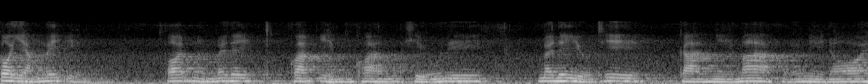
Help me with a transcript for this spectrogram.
ก็ยังไม่อิ่ม เพราะมันไม่ได้ความอิ่มความหิวนี้ ไม่ได้อยู่ที่การมีมากหรือมีน้อย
